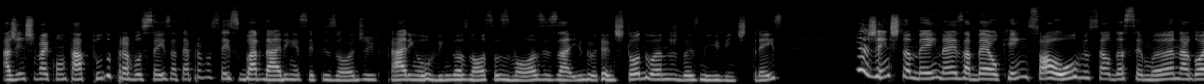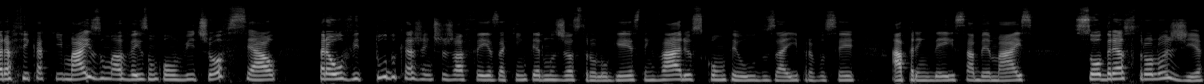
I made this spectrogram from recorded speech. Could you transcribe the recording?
A gente vai contar tudo para vocês, até para vocês guardarem esse episódio e ficarem ouvindo as nossas vozes aí durante todo o ano de 2023. E a gente também, né, Isabel? Quem só ouve o Céu da Semana, agora fica aqui mais uma vez um convite oficial para ouvir tudo que a gente já fez aqui em termos de astrologuês. Tem vários conteúdos aí para você aprender e saber mais sobre astrologia.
